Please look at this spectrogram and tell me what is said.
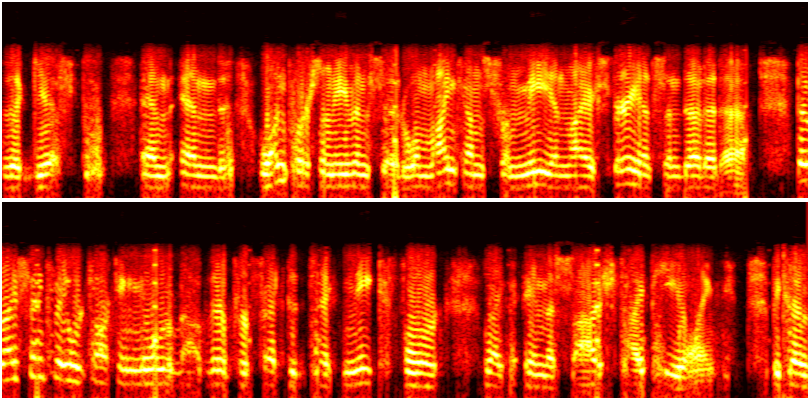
the gift. And and one person even said, Well mine comes from me and my experience and da da da. But I think they were talking more about their perfected technique for like a massage type healing because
